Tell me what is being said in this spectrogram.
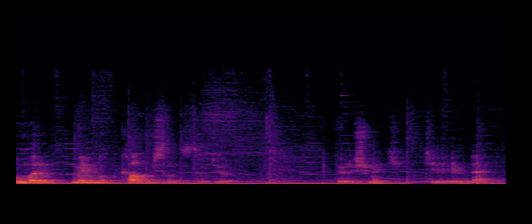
umarım memnun kalmışsınızdır diyorum. Görüşmek dileğiyle.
